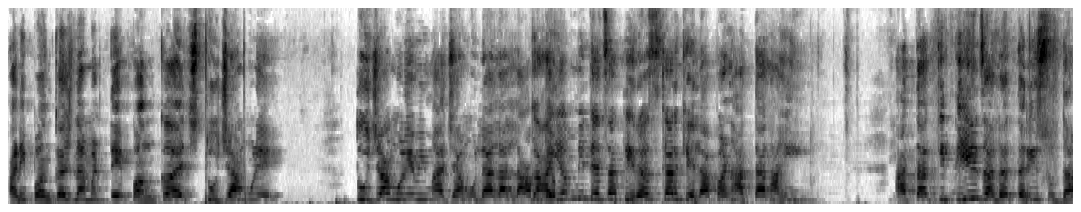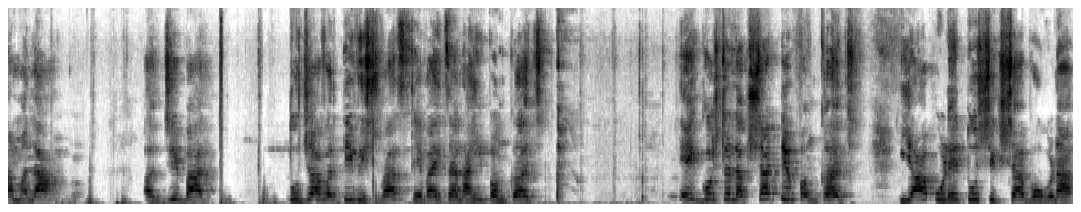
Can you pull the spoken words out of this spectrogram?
आणि पंकजला म्हणते पंकज तुझ्यामुळे तुझ्यामुळे मी माझ्या मुलाला लांब कायम मी त्याचा तिरस्कार केला पण आता नाही. आता कितीही झालं तरी सुद्धा मला अजिबात तुझ्यावरती विश्वास ठेवायचा नाही पंकज. एक गोष्ट लक्षात ठेव पंकज. यापुढे तू शिक्षा भोगणार.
